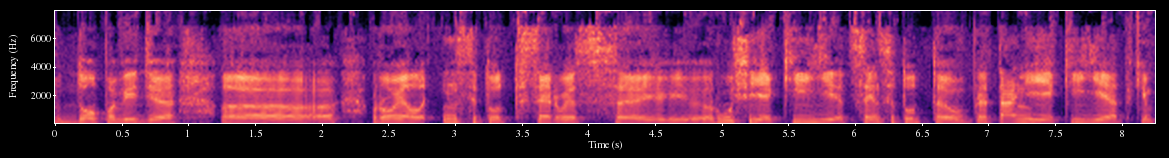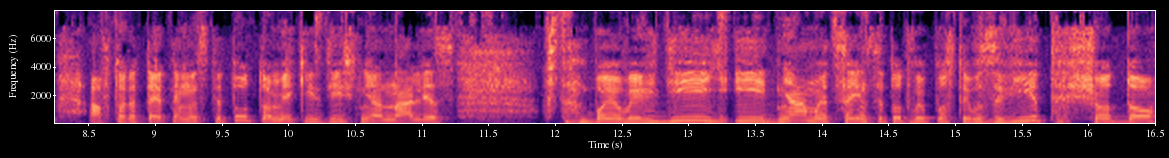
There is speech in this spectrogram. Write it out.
Доповідь е, Royal Institute Service е, Русі, який це інститут в Британії, який є таким авторитетним інститутом, який здійснює аналіз бойових дій. І днями цей інститут випустив звіт щодо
